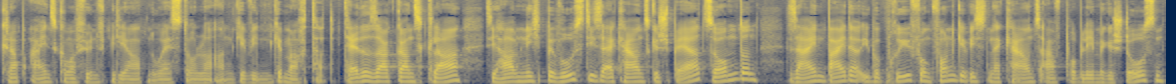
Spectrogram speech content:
knapp 1,5 Milliarden US-Dollar an Gewinn gemacht hat. Tether sagt ganz klar, sie haben nicht bewusst diese Accounts gesperrt, sondern seien bei der Überprüfung von gewissen Accounts auf Probleme gestoßen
